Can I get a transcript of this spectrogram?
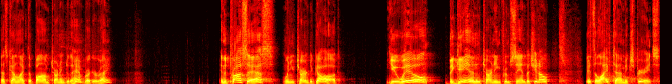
That's kind of like the bomb turning to the hamburger, right? In the process, when you turn to God, you will begin turning from sin, but you know, it's a lifetime experience.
